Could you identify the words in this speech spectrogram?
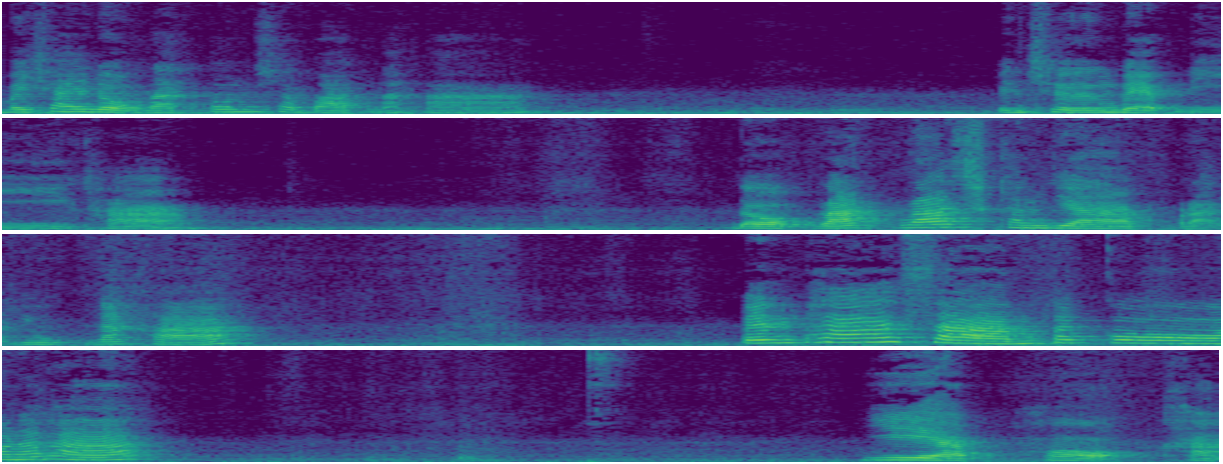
ไม่ใช่ดอกรักต้นฉบับนะคะ เป็นเชิงแบบนี้ค่ะ ดอกรักราชกัญญาประยุกต์นะคะ เป็นผ้าสามตะโกนะคะ เหยียบเหาะค่ะ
